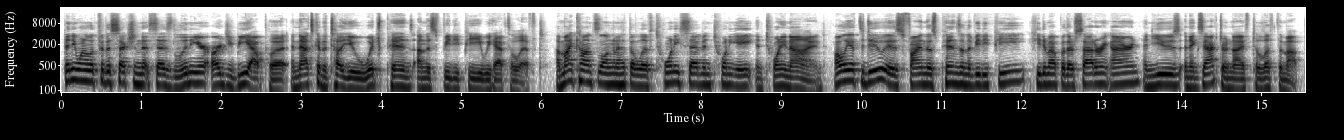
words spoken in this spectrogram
Then you want to look for the section that says linear RGB output, and that's going to tell you which pins on this VDP we have to lift. On my console, I'm going to have to lift 27 27, 28, and 29. All we have to do is find those pins on the VDP, heat them up with our soldering iron, and use an X-Acto knife to lift them up.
